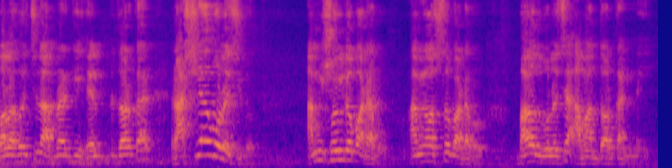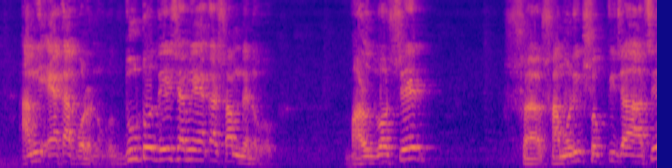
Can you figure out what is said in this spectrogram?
বলা হয়েছিল আপনার কি হেল্প দরকার? রাশিয়াও বলেছিল, আমি সৈন্য পাঠাবো, আমি অস্ত্র পাঠাবো। ভারত বলেছে, আমার দরকার নেই, আমি একা করে নেব, দুটো দেশ আমি একা সামনে নেব। ভারতবর্ষের সামরিক শক্তি যা আছে,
